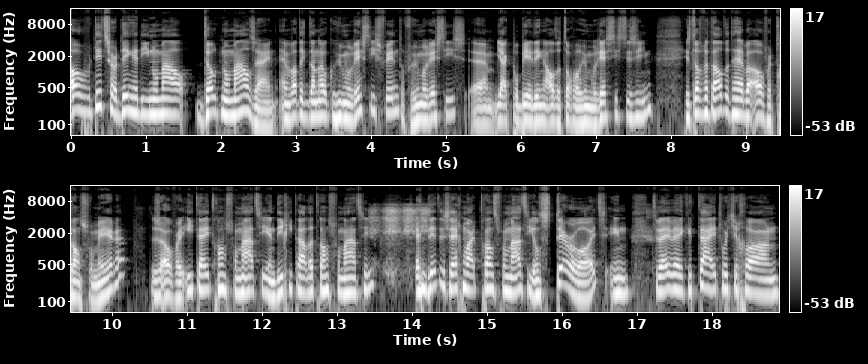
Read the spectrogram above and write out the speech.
over dit soort dingen die normaal doodnormaal zijn. En wat ik dan ook humoristisch vind, of humoristisch, um, ja, ik probeer dingen altijd toch wel humoristisch te zien, is dat we het altijd hebben over transformeren. Dus over IT-transformatie en digitale transformatie. En dit is zeg maar transformatie on steroids. In twee weken tijd word je gewoon,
